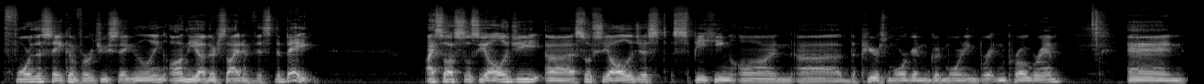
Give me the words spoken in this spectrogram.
for the sake of virtue signaling on the other side of this debate. I saw a sociology uh, sociologist speaking on uh, the Piers Morgan Good Morning Britain program, and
